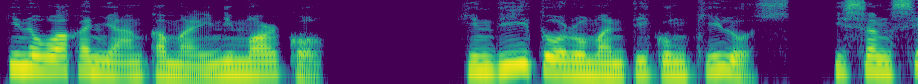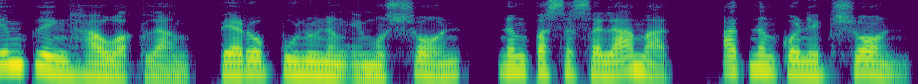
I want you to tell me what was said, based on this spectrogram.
hinawakan niya ang kamay ni Marco. Hindi ito romantikong kilos, isang simpleng hawak lang pero puno ng emosyon, ng pasasalamat, at ng koneksyon.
